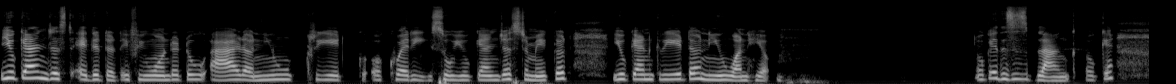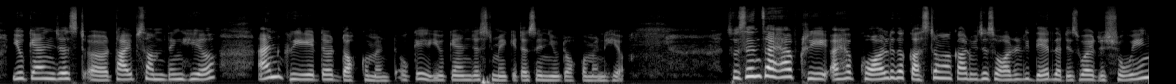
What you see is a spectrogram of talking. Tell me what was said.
you can just edit it. If you wanted to add a new create a query so you can just make it. You can create a new one here. Okay this is blank. Okay you can just uh, type something here and create a document. Okay you can just make it as a new document here so since i have create i have called the customer card which is already there that is why it is showing.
